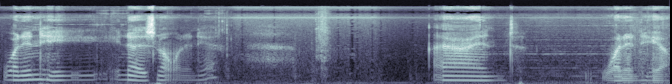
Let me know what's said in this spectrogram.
One in here. No, there's not one in here. And one in here.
